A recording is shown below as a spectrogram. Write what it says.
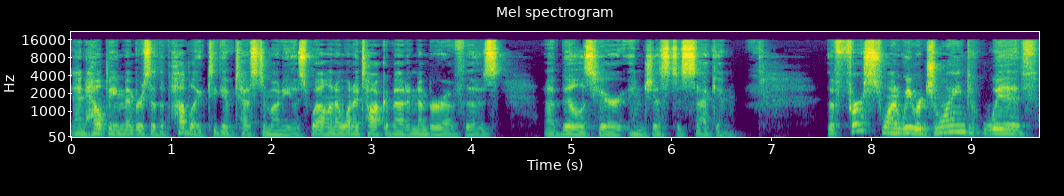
and helping members of the public to give testimony as well. And I want to talk about a number of those uh, bills here in just a second. The first one, we were joined with,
